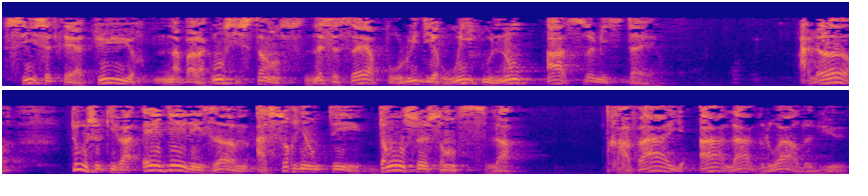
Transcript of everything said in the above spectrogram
si cette créature n'a pas la consistance nécessaire pour lui dire oui ou non à ce mystère. Alors, tout ce qui va aider les hommes à s'orienter dans ce sens-là travaille à la gloire de Dieu.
